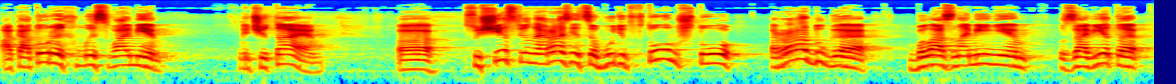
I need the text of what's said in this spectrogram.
о которых мы с вами читаем. Э, существенная разница будет в том, что радуга была знамением завета,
